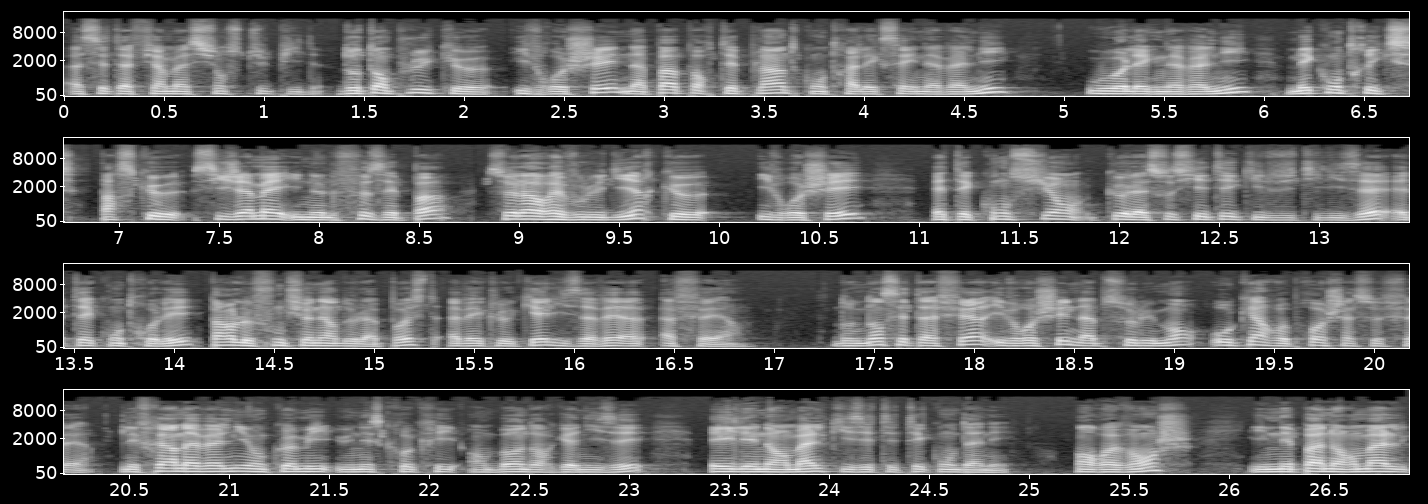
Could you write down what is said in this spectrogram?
à cette affirmation stupide. D'autant plus que Yves Rocher n'a pas porté plainte contre Alexei Navalny ou Oleg Navalny, mais contre X. Parce que si jamais il ne le faisait pas, cela aurait voulu dire que Yves Rocher était conscient que la société qu'ils utilisaient était contrôlée par le fonctionnaire de la Poste avec lequel ils avaient affaire. Donc dans cette affaire, Yves Rocher n'a absolument aucun reproche à se faire. Les frères Navalny ont commis une escroquerie en bande organisée et il est normal qu'ils aient été condamnés. En revanche, il n'est pas normal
